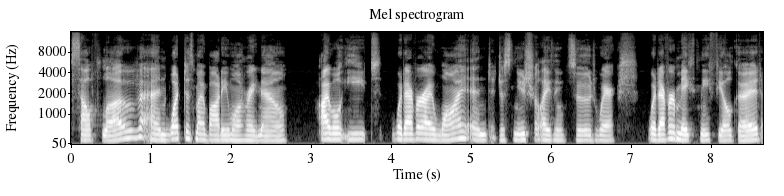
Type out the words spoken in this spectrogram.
self love and what does my body want right now? I will eat whatever I want and just neutralizing food where whatever makes me feel good,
